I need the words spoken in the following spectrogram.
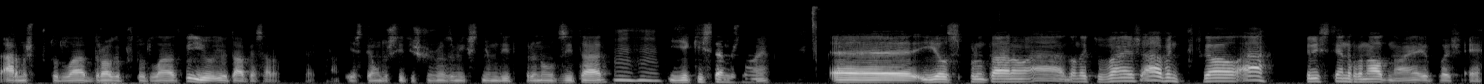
armas por todo lado, droga por todo lado. E eu, eu estava a pensar, okay, pronto, este é um dos sítios que os meus amigos tinham-me dito para não visitar, Uhum. e aqui estamos, não é? Uh, e eles perguntaram, ah, de onde é que tu vens? Ah, venho de Portugal. Ah, Cristiano Ronaldo, não é? Eu depois, é.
